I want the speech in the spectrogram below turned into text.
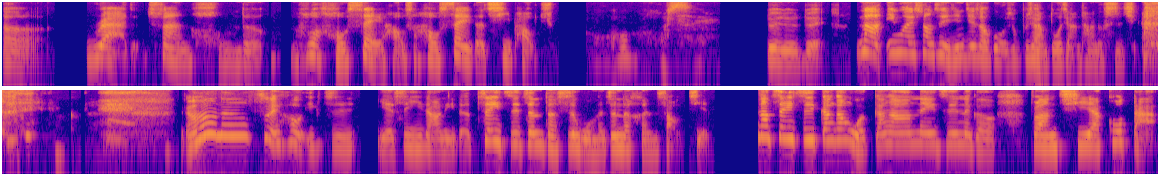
呃 red 算红的，说好细好好细的气泡酒。哦，好细。对对对，那因为上次已经介绍过，我就不想多讲它的事情。然后呢，最后一支也是意大利的，这一支真的是我们真的很少见。那这一支，刚刚我刚刚那一支那个 Franciacorta，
